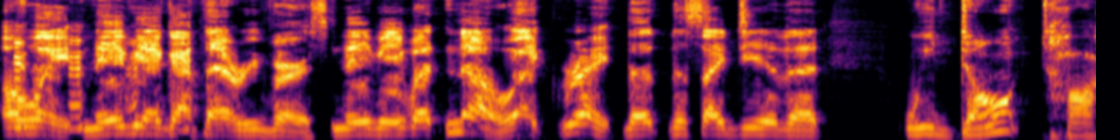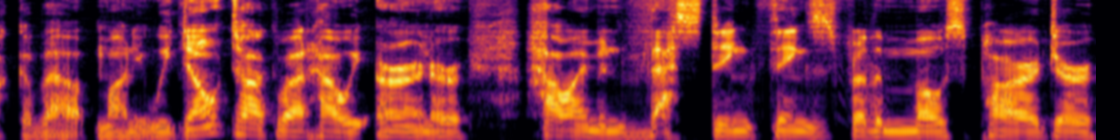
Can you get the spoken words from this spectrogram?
oh wait, maybe I got that reversed. Maybe, but no, like right, that this idea that we don't talk about money. We don't talk about how we earn or how I'm investing things for the most part or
